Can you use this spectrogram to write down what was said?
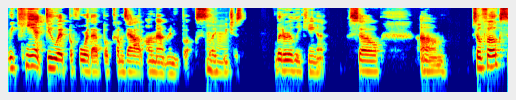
we can't do it before that book comes out on that many books like we Mhm. just literally can't so um so folks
